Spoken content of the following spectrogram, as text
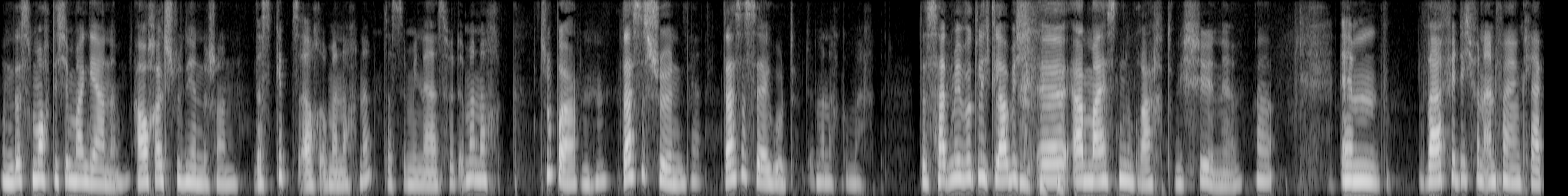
Und das mochte ich immer gerne, auch als Studierende schon. Das gibt es auch immer noch, ne? Das Seminar. Es wird immer noch. Super. Mhm. Das ist schön. Ja. Das ist sehr gut. Wird immer noch gemacht. Das hat mir wirklich, glaube ich, äh, am meisten gebracht. Wie schön, ja. ja. Ähm, war für dich von Anfang an klar,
